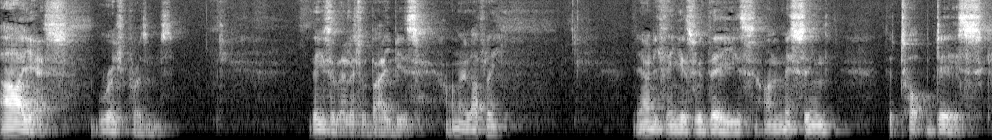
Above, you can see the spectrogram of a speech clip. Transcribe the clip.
Ah, yes, roof prisms. These are the little babies. Aren't they lovely? The only thing is with these, I'm missing the top disc.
